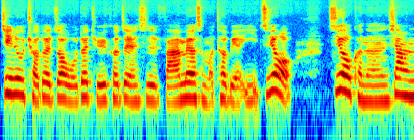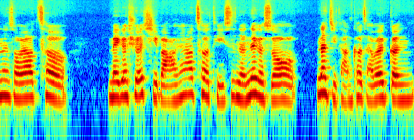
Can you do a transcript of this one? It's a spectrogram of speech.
进入球队之后，我对体育课这件事反而没有什么特别意义，只有只有可能像那时候要测。每个学期吧，好像要测体适能，那个时候那几堂课才会跟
